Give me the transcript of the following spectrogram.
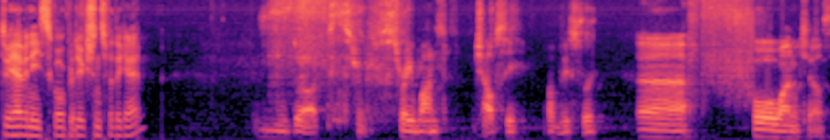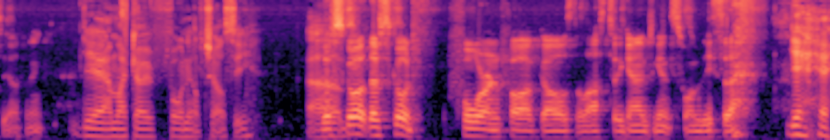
Do you have any score predictions for the game? Three one Chelsea, obviously. Uh, four one Chelsea, I think. Yeah, I might go four 0 Chelsea. Um, They've scored. They've scored four and five goals the last two games against Swansea. So Yeah,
